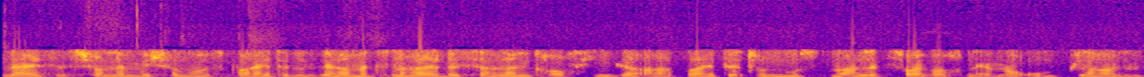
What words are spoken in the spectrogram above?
Na, es ist schon eine Mischung aus beidem. Wir haben jetzt ein halbes Jahr lang darauf hingearbeitet und mussten alle zwei Wochen immer umplanen.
